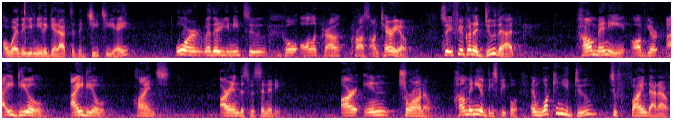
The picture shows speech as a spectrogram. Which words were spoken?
or whether you need to get out to the GTA, or whether you need to go all across, Ontario. So if you're going to do that, how many of your ideal, ideal clients are in this vicinity, are in Toronto? How many of these people? And what can you do to find that out?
